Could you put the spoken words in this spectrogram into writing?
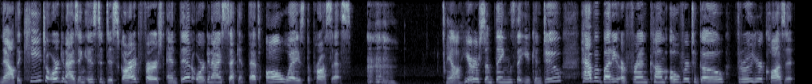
Now, the key to organizing is to discard first and then organize second. That's always the process. yeah, here are some things that you can do. Have a buddy or friend come over to go through your closet.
